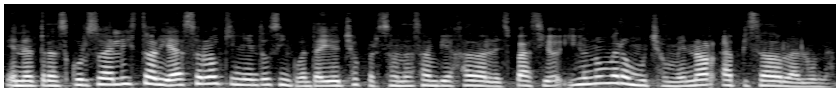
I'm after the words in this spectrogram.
En el transcurso de la historia, solo 558 personas han viajado al espacio y un número mucho menor ha pisado la Luna.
